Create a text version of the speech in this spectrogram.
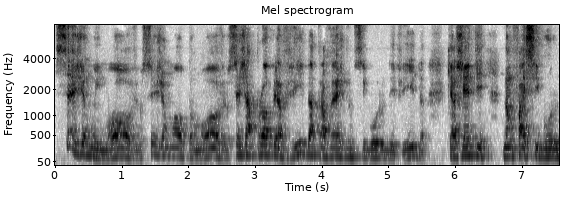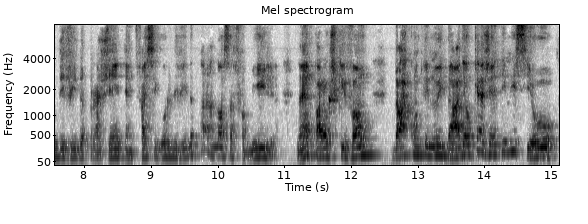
seja um imóvel, seja um automóvel, seja a própria vida através de um seguro de vida, que a gente não faz seguro de vida para a gente, a gente faz seguro de vida para a nossa família, né, para os que vão dar continuidade ao que a gente iniciou.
